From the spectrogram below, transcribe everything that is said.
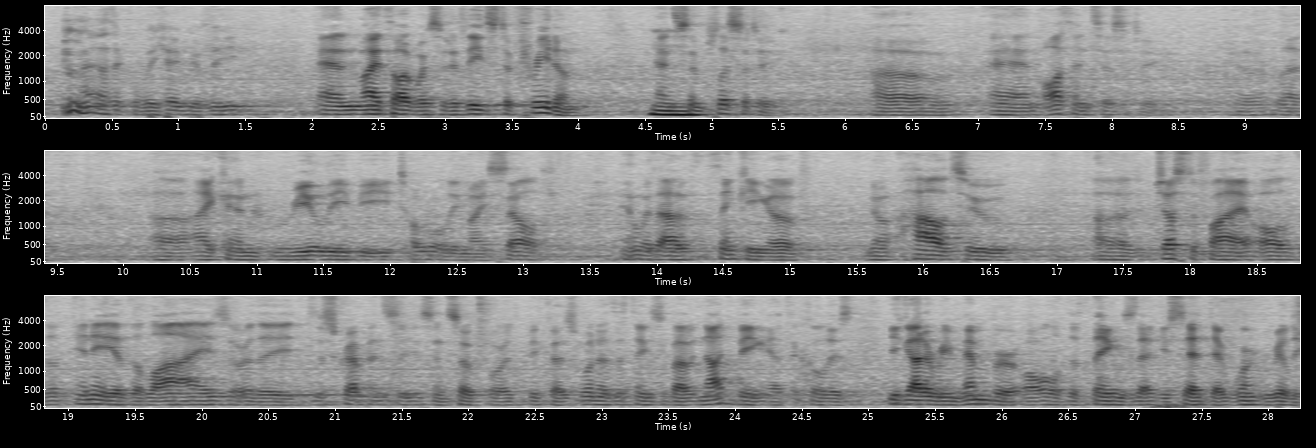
ethical behavior lead, and my thought was that it leads to freedom mm. and simplicity uh, and authenticity. Uh, that uh, I can really be totally myself and without thinking of you know, how to uh, justify all the, any of the lies or the discrepancies and so forth because one of the things about not being ethical is you got to remember all of the things that you said that weren't really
